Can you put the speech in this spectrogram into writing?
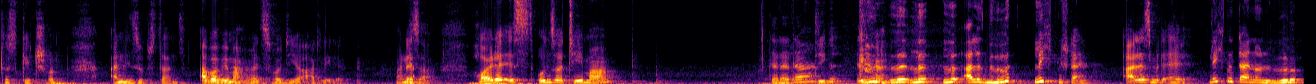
das geht schon an die Substanz. Aber wir machen jetzt heute hier Adlige. Vanessa, heute ist unser Thema Da, da, da. Die- alles L, Liechtenstein. alles mit L. Liechtenstein und L.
